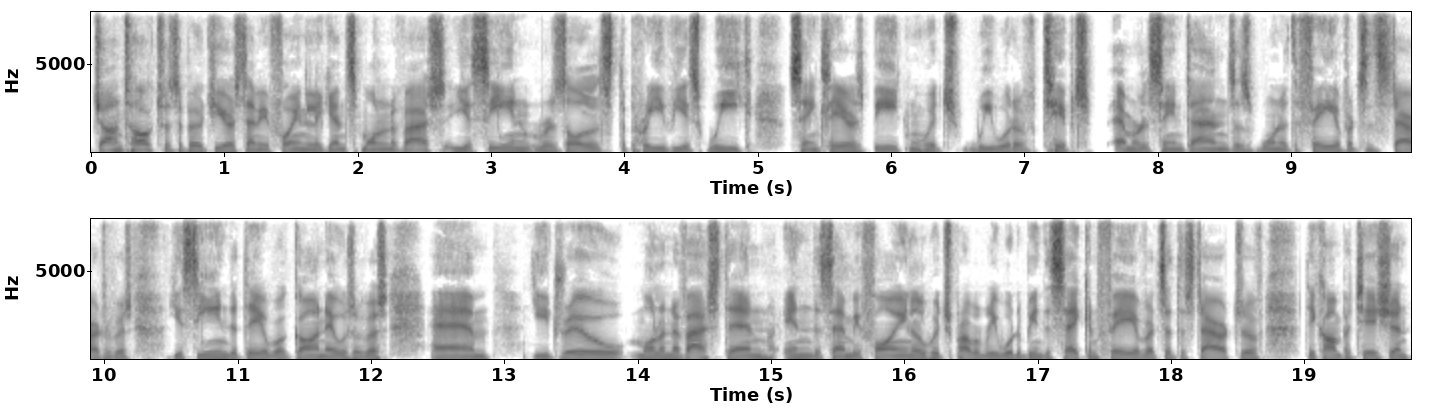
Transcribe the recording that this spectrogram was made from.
John, talk to us about your semi final against Mullinavat. You seen results the previous week, St Clair's beaten, which we would have tipped Emerald St Anne's as one of the favourites at the start of it. You seen that they were gone out of it. Um, you drew Mullinavat then in the semi final, which probably would have been the second favourites at the start of the competition.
